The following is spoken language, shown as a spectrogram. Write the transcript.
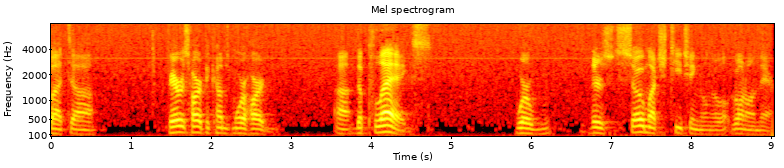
But uh, Pharaoh's heart becomes more hardened. Uh, the plagues were there's so much teaching going on there.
